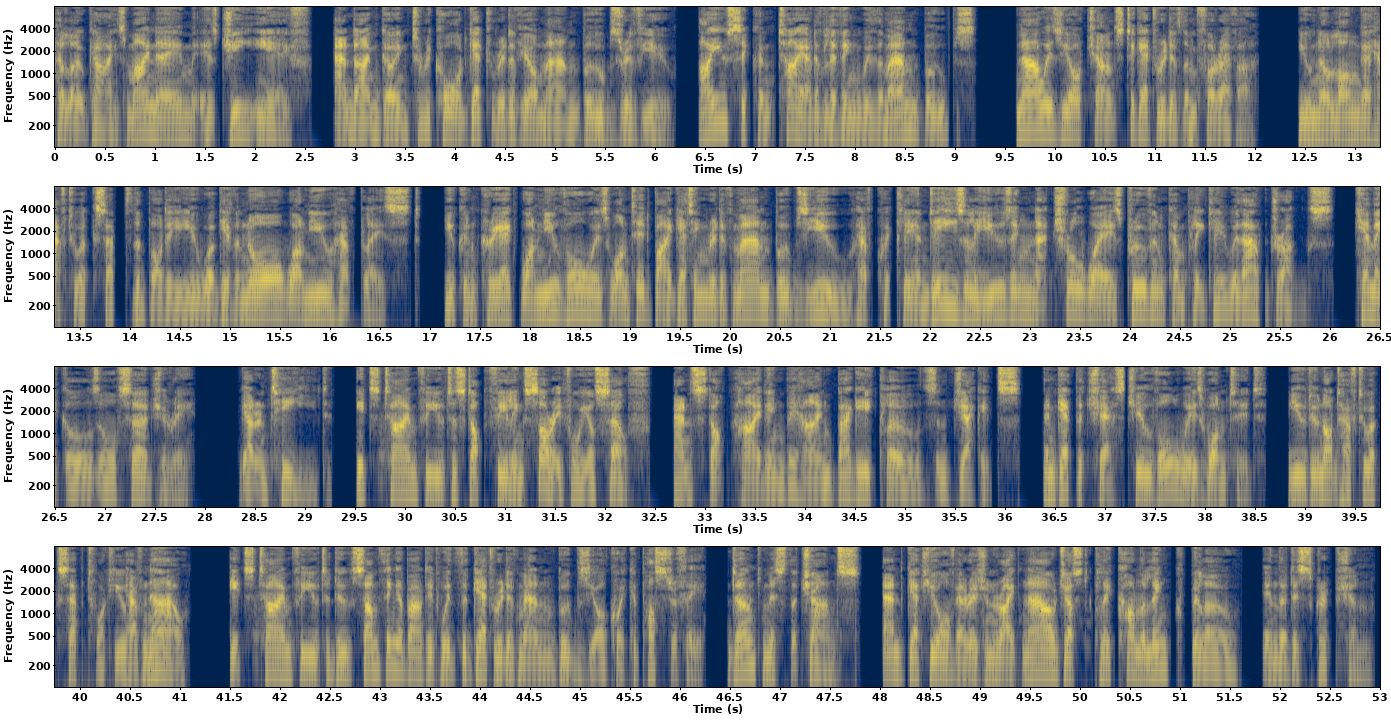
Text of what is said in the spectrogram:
Hello guys my name is GEAF, and I'm going to record get rid of your man boobs review. Are you sick and tired of living with the man boobs? Now is your chance to get rid of them forever. You no longer have to accept the body you were given or one you have placed. You can create one you've always wanted by getting rid of man boobs you have quickly and easily using natural ways proven completely without drugs, chemicals or surgery. Guaranteed. It's time for you to stop feeling sorry for yourself, and stop hiding behind baggy clothes and jackets, and get the chest you've always wanted. You do not have to accept what you have now. It's time for you to do something about it with the Get Rid of Man Boobs Your Quick apostrophe. Don't miss the chance, and get your version right now just click on the link below, in the description.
